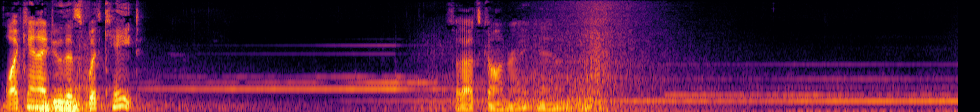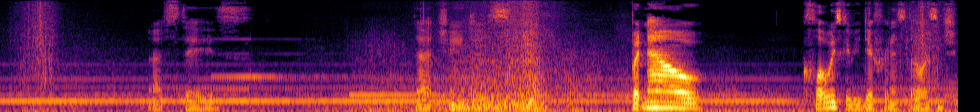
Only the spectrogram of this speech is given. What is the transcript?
Why can't I do this with Kate? So that's gone right now. That stays. That changes. But now Chloe's gonna be different though, isn't she?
